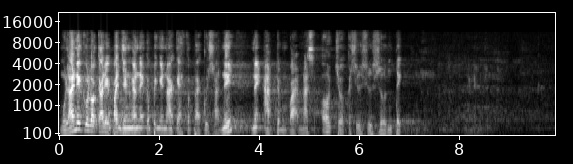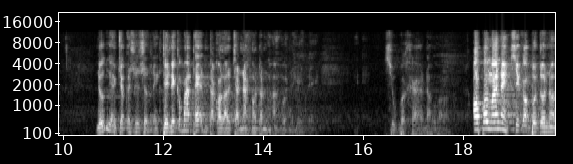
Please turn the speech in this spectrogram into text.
Mulane kula kali panjenengan nek kepingin akeh kebagusane nek adem panas aja kesusu suntik lho nggih aja suntik dene kematian tak kalal janah ngoten mawon Subhanallah. Apa maneh sih kok botono?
